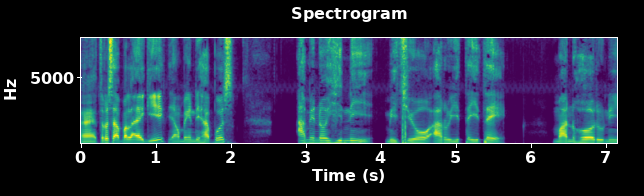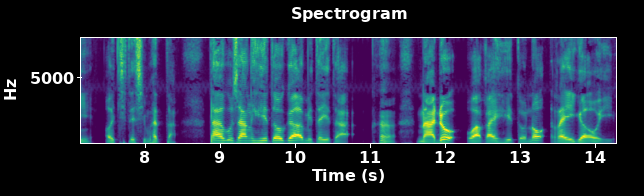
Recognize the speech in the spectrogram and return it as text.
Nah, terus apa lagi yang pengen dihapus? Amino hini michio aruite ite manhoruni ochite shimata tagu sang hitoga mitaita Nado wakai hitono reigaoi.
